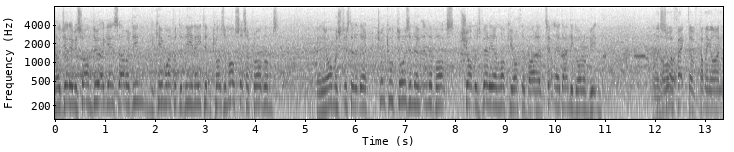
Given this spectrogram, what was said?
Well, Jerry, we saw him do it against Aberdeen. He came on for the United and caused them all sorts of problems. And he almost just did it there. Twinkle toes in the in the box. Shot was very unlucky off the bar. It certainly had Andy Goram beaten. Well, it's so effective coming on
